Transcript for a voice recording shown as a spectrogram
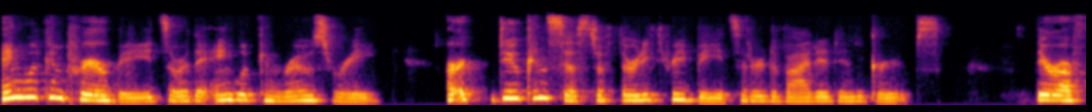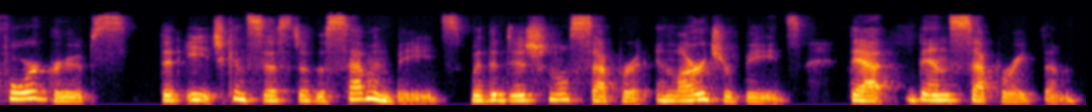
Anglican prayer beads, or the Anglican rosary, are, do consist of 33 beads that are divided into groups. There are four groups that each consist of the seven beads with additional separate and larger beads that then separate them.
